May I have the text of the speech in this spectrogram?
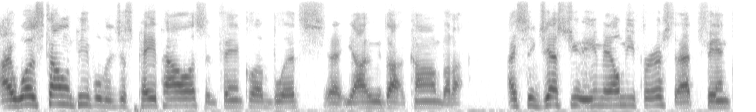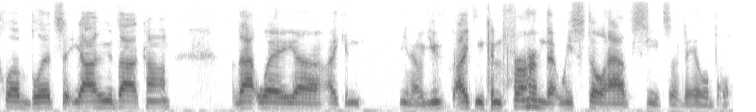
I, was telling people to just PayPal us at fanclubblitz at yahoo.com, but I, I suggest you email me first at fanclubblitz at yahoo.com. That way uh, I can, you know, you I can confirm that we still have seats available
